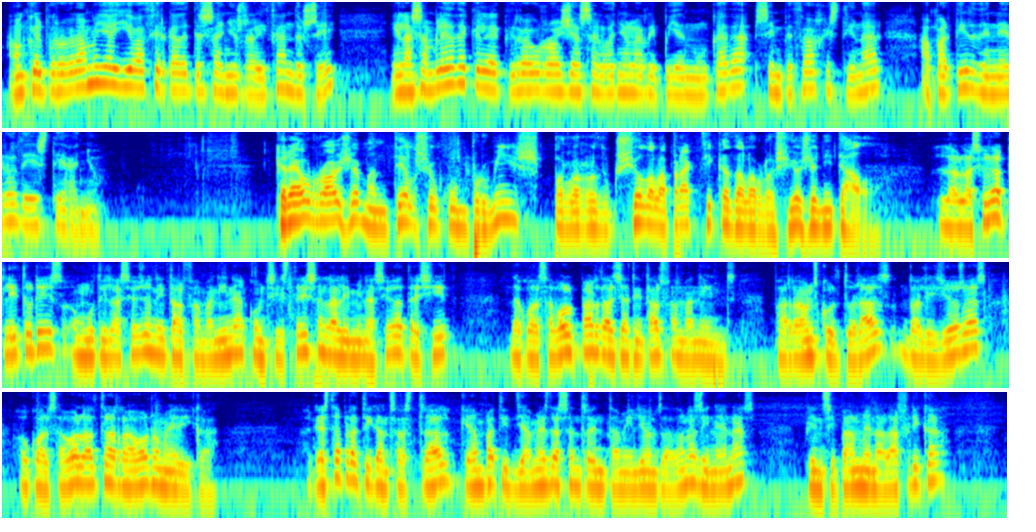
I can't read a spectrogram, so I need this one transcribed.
Aunque el programa ya lleva cerca de tres años realizándose, en la asamblea de la Creu Roja Sardañola Ripollet Moncada se empezó a gestionar a partir de enero de este año. Creu Roja manté el seu compromís per la reducció de la pràctica de l'ablació genital. L'ablació de clítoris o mutilació genital femenina consisteix en l'eliminació de teixit de qualsevol part dels genitals femenins, per raons culturals, religioses o qualsevol altra raó no mèdica. Aquesta pràctica ancestral, que han patit ja més de 130 milions de dones i nenes, principalment a l'Àfrica,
